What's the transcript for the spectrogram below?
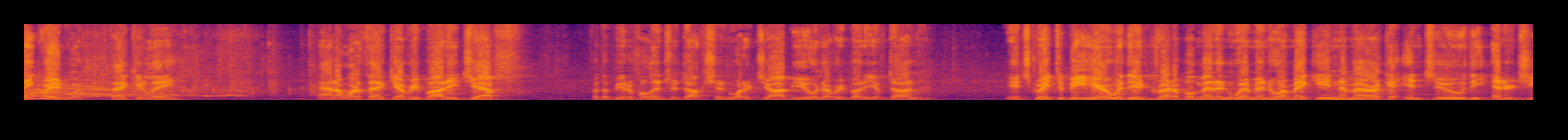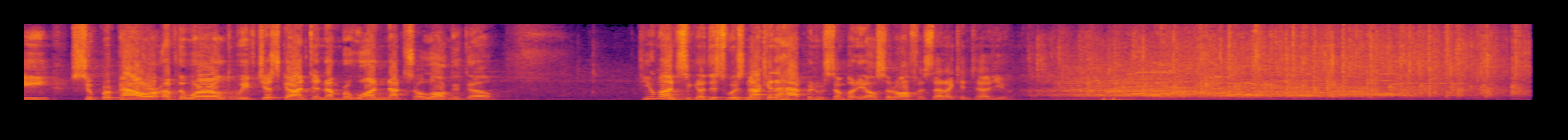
Lee Greenwood. Thank you, Lee. And I want to thank everybody, Jeff, for the beautiful introduction. What a job you and everybody have done. It's great to be here with the incredible men and women who are making America into the energy superpower of the world. We've just gone to number one not so long ago. A few months ago, this was not going to happen with somebody else in office, that I can tell you.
